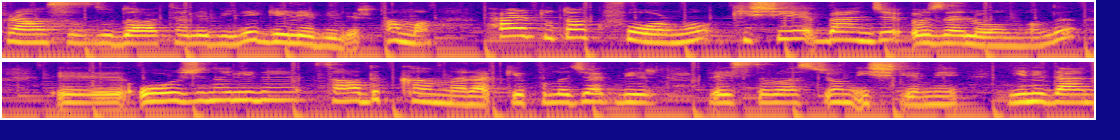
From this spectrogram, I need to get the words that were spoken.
Fransız dudağı talebiyle gelebilir. Ama her dudak formu kişiye bence özel olmalı. E, orijinaline sadık kalınarak yapılacak bir restorasyon işlemi, yeniden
